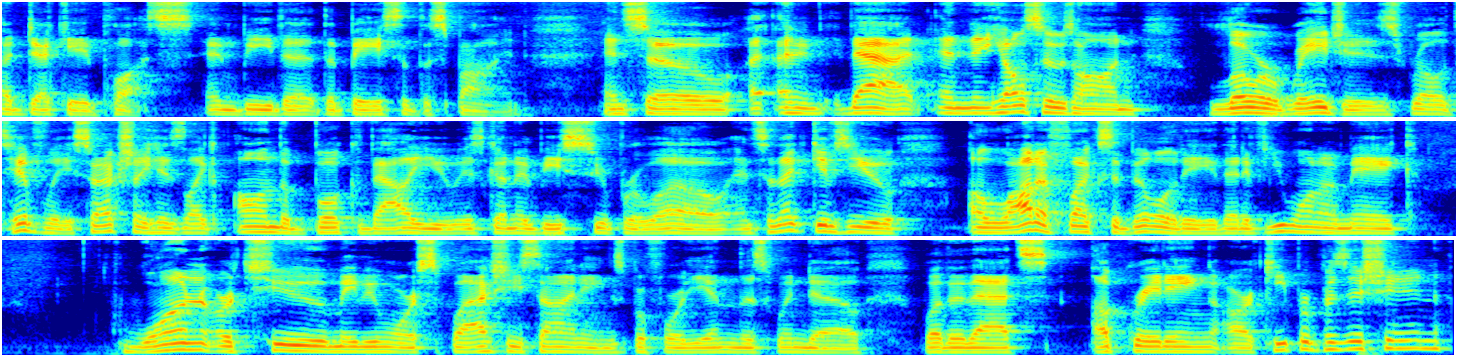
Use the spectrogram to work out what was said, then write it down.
a decade plus and be the the base of the spine. And so I, mean that, and he also is on lower wages relatively. So actually his like on the book value is going to be super low. And so that gives you a lot of flexibility that if you want to make one or two maybe more splashy signings before the end of this window, whether that's upgrading our keeper position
